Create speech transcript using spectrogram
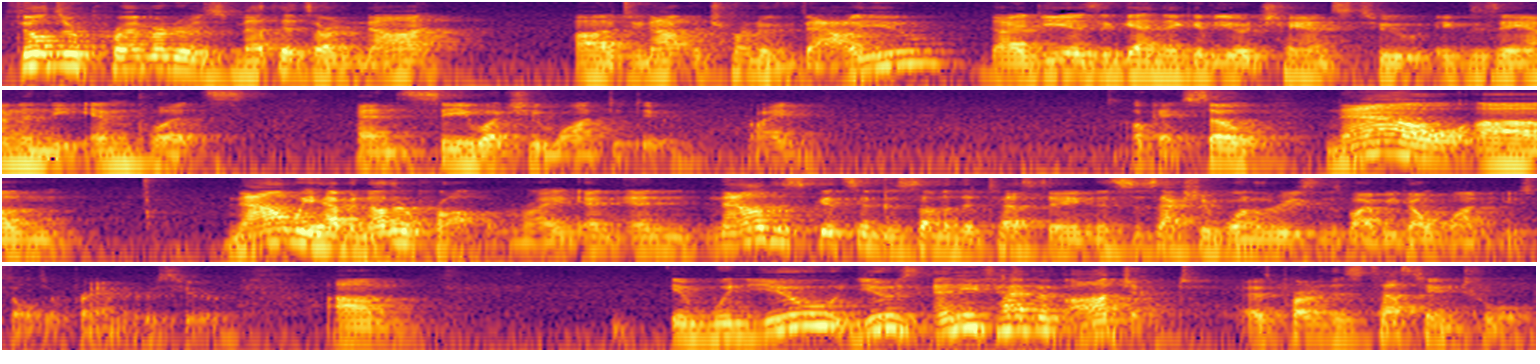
filter parameters methods are not uh, do not return a value. The idea is again they give you a chance to examine the inputs and see what you want to do. Right. Okay, so now um, now we have another problem, right? And and now this gets into some of the testing. This is actually one of the reasons why we don't want to use filter parameters here. Um, when you use any type of object as part of this testing tool,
